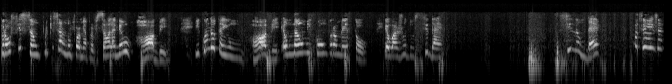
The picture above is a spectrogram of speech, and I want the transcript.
profissão. Porque se ela não for minha profissão, ela é meu hobby. E quando eu tenho um hobby, eu não me comprometo. Eu ajudo se der. Se não der, paciência,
